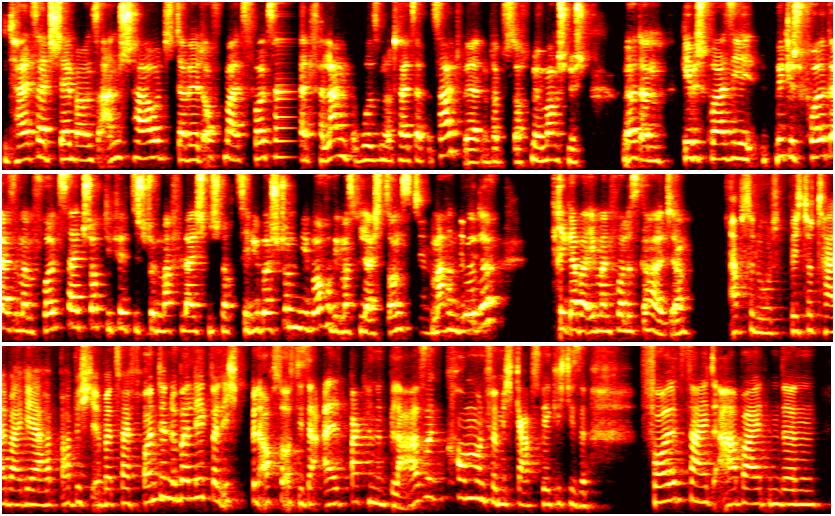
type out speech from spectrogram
die Teilzeitstellen bei uns anschaut, da wird oftmals Vollzeit verlangt, obwohl sie nur Teilzeit bezahlt werden. Und da habe ich gesagt, nö, mache ich nicht. Ne, dann gebe ich quasi wirklich Vollgas in meinem Vollzeitjob. Die 40 Stunden mache vielleicht nicht noch 10 Überstunden die Woche, wie man es vielleicht sonst genau. machen würde kriege aber eben ein volles Gehalt, ja. Absolut, bin ich total bei dir. Habe hab ich bei zwei Freundinnen überlegt, weil ich bin auch so aus dieser altbackenen Blase gekommen und für mich gab es wirklich diese Vollzeit arbeitenden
